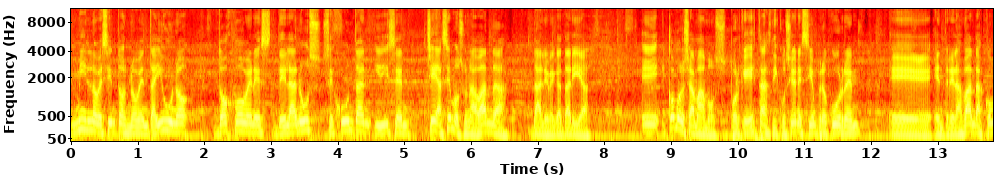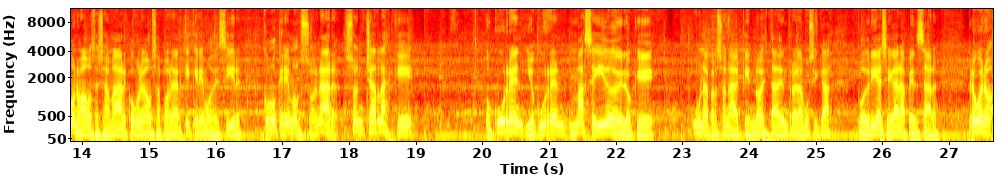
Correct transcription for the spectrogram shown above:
1991, dos jóvenes de Lanús se juntan y dicen, che, ¿hacemos una banda? Dale, me encantaría. Eh, ¿Cómo lo llamamos? Porque estas discusiones siempre ocurren eh, entre las bandas, ¿cómo nos vamos a llamar? ¿Cómo le vamos a poner? ¿Qué queremos decir? ¿Cómo queremos sonar? Son charlas que ocurren y ocurren más seguido de lo que una persona que no está dentro de la música podría llegar a pensar. Pero bueno.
